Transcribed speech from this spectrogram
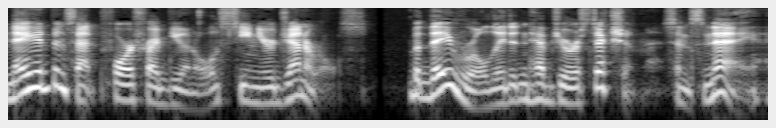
Ney had been sent before a tribunal of senior generals, but they ruled they didn't have jurisdiction, since Ney,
